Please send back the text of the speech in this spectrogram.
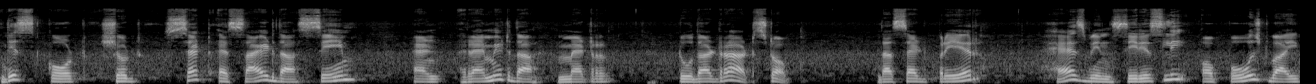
this court should set aside the same and remit the matter to the DRAT. Stop. The said prayer has been seriously opposed by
